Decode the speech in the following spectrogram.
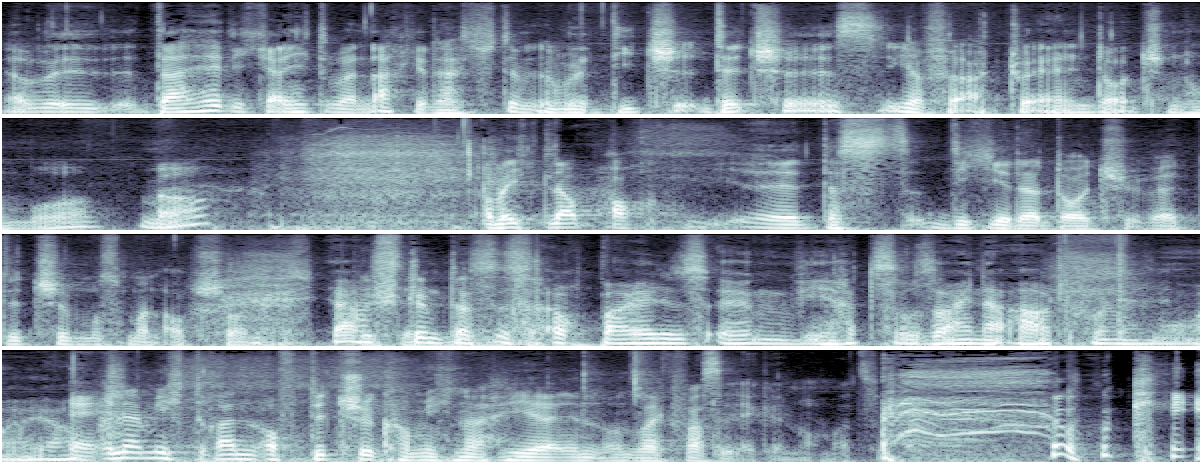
Aber da hätte ich gar nicht drüber nachgedacht. Stimmt, aber Ditsche, ist ja für aktuellen deutschen Humor. Ja. Aber ich glaube auch, äh, dass nicht jeder Deutsche über Ditsche muss man auch schon. Ja, stimmt, das ist auch beides irgendwie, hat so seine Art von Humor, ja. Erinnere mich dran, auf Ditsche komme ich nachher in unserer Quasselecke nochmal zu. Okay.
